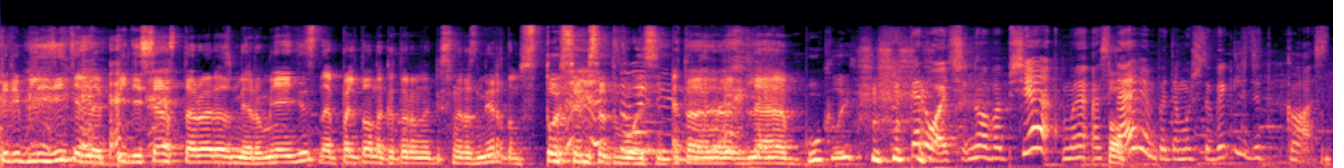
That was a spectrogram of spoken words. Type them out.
приблизительно 52 размер. У меня единственное пальто, на котором написано размер, там 178. Это для куклы. Короче, ну а вообще мы оставим, потому что выглядит классно.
